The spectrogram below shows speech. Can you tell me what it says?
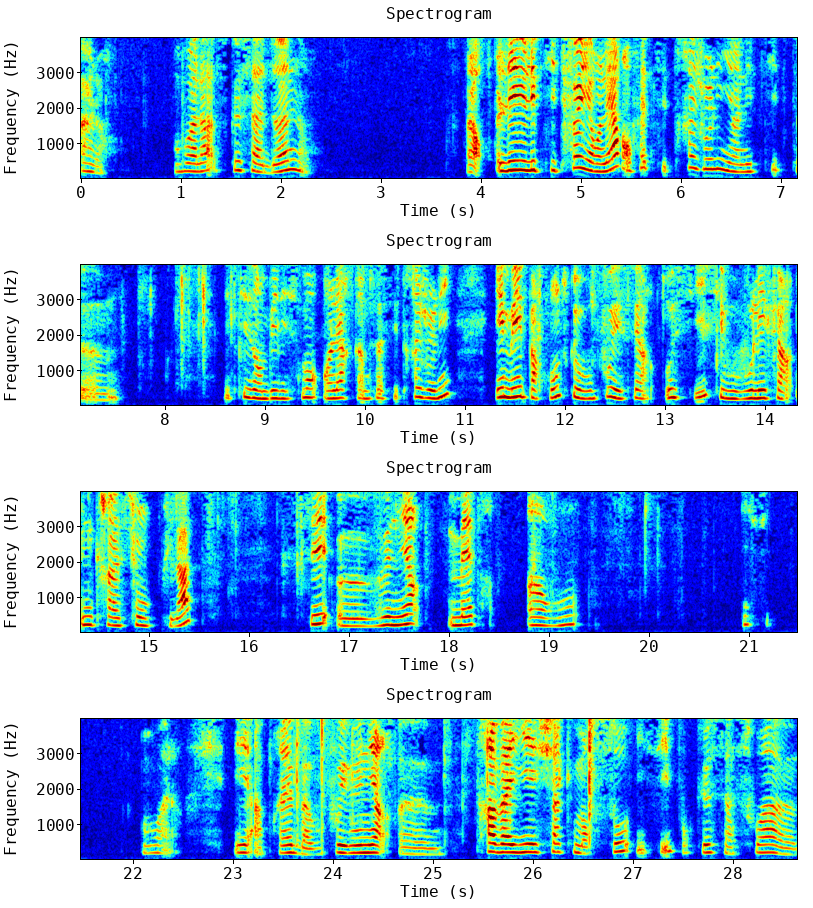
Alors, voilà ce que ça donne. Alors, les, petites feuilles en l'air, en fait, c'est très joli. Hein, les petites... Euh, petits embellissements en l'air comme ça, c'est très joli. Et mais par contre, ce que vous pouvez faire aussi, si vous voulez faire une création plate, c'est euh, venir mettre un rond ici. Voilà. Et après, bah, vous pouvez venir euh, travailler chaque morceau ici pour que ça soit euh,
